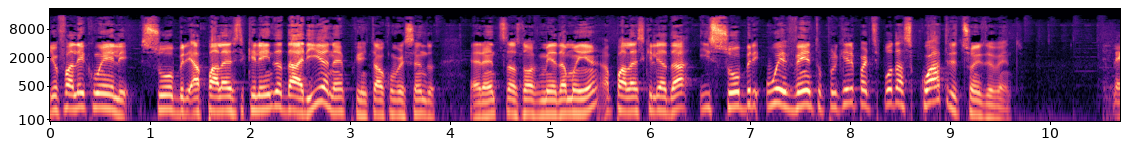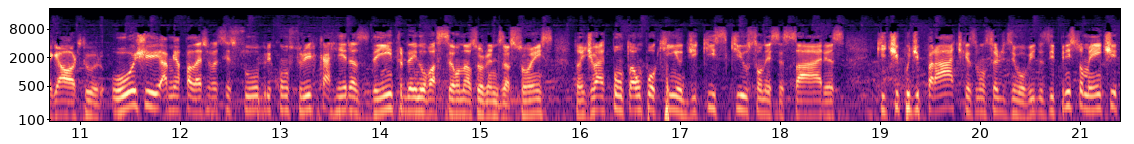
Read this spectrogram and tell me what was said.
E eu falei com ele sobre a palestra que ele ainda daria, né? Porque a gente estava conversando, era antes das nove e meia da manhã, a palestra que ele ia dar, e sobre o evento, porque ele participou das quatro edições do evento. Legal, Arthur. Hoje a minha palestra vai ser sobre construir carreiras dentro da inovação nas organizações. Então a gente vai pontuar um pouquinho de que skills são necessárias, que tipo de práticas vão ser desenvolvidas e principalmente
